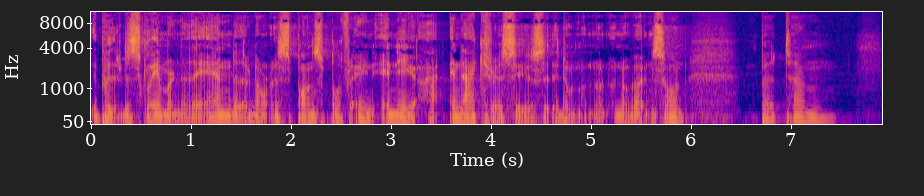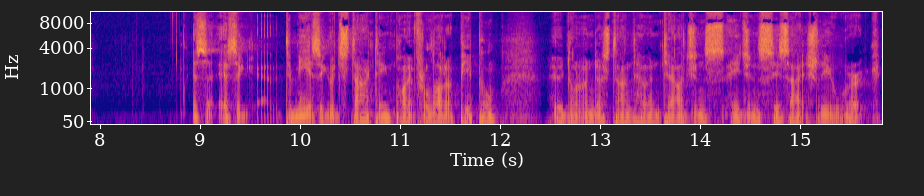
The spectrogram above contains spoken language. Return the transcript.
They put a disclaimer in at the end that they're not responsible for any, any inaccuracies that they don't know, know about and so on. But um, it's a, it's a, to me, it's a good starting point for a lot of people who don't understand how intelligence agencies actually work.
